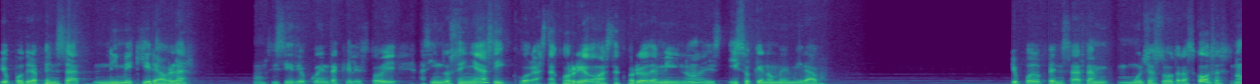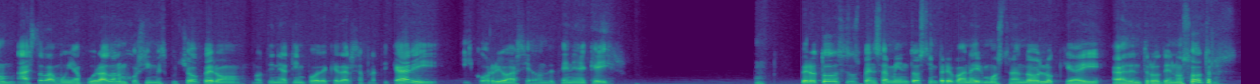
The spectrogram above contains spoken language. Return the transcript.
yo podría pensar, ni me quiere hablar. Si se dio cuenta que le estoy haciendo señas y hasta corrió, hasta corrió de mí, ¿no? Hizo que no me miraba. Yo puedo pensar también muchas otras cosas, ¿no? Ah, estaba muy apurado, a lo mejor sí me escuchó, pero no tenía tiempo de quedarse a platicar y, y corrió hacia donde tenía que ir. Pero todos esos pensamientos siempre van a ir mostrando lo que hay adentro de nosotros.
